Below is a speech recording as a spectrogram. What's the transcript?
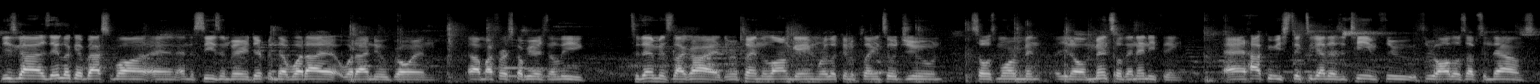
these guys they look at basketball and, and the season very different than what i what i knew growing uh, my first couple years in the league to them it's like all right we're playing the long game we're looking to play until june. So it's more men, you know mental than anything. And how can we stick together as a team through through all those ups and downs?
